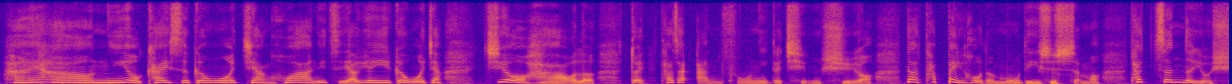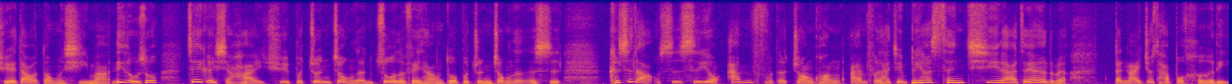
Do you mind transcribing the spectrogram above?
还好，你有开始跟我讲话，你只要愿意跟我讲就好了。对，他在安抚你的情绪哦。那他背后的目的是什么？他真的有学到东西吗？例如说，这个小孩去不尊重人，做了非常多不尊重人的事，可是老师是用安抚的状况安抚他，就不要生气啦，怎样有的没有。本来就他不合理，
